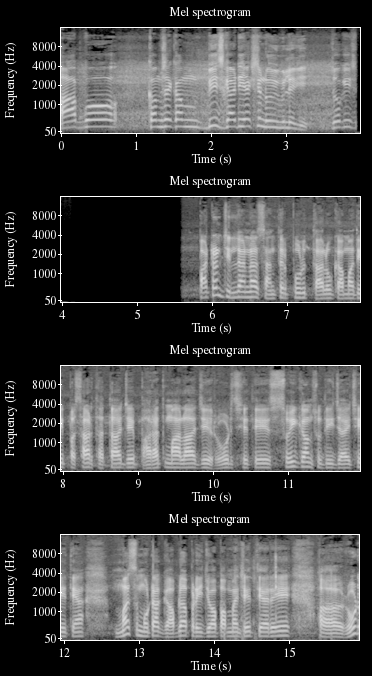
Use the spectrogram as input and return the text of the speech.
आपको कम से कम बीस गाड़ी एक्सीडेंट हुई मिलेगी, जो कि પાટણ જિલ્લાના સાંતરપુર તાલુકામાંથી પસાર થતા જે ભારતમાલા જે રોડ છે તે સુઈગામ સુધી જાય છે, ત્યાં મસ્ત મોટા ગાબડા પડી જવા પામ્યા છે. ત્યારે રોડ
